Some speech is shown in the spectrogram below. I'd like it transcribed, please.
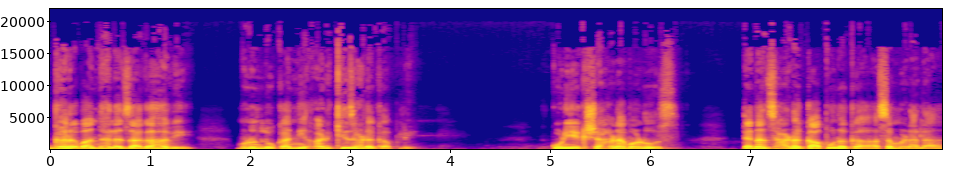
घरं बांधायला जागा हवी म्हणून लोकांनी आणखी झाडं कापली. कोणी एक शहाणा माणूस त्यांना झाडं कापू नका असं म्हणाला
